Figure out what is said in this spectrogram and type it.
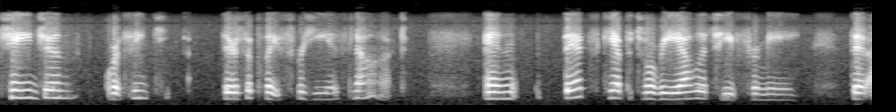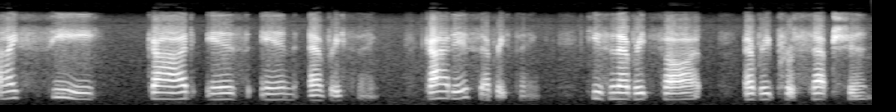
change him, or think there's a place where he is not. And that's capital reality for me, that I see God is in everything. God is everything. He's in every thought, every perception,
